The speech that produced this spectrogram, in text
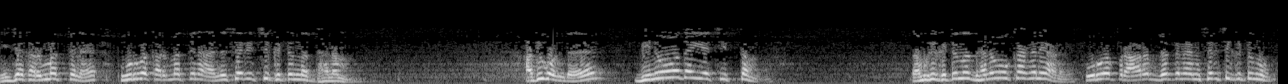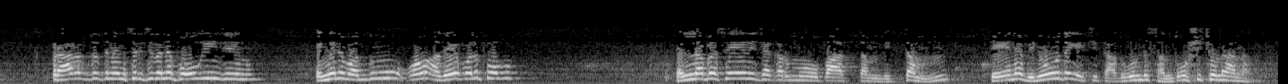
നിജകർമ്മത്തിന് പൂർവകർമ്മത്തിന് അനുസരിച്ച് കിട്ടുന്ന ധനം. അതുകൊണ്ട് വിനോദയ ചിത്തം. നമുക്ക് കിട്ടുന്ന ധനമൊക്കെ അങ്ങനെയാണ്. പൂർവ പ്രാരബ്ധത്തിനനുസരിച്ച് കിട്ടുന്നു. പ്രാരബ്ധത്തിനനുസരിച്ച് തന്നെ പോവുകയും ചെയ്യുന്നു. എങ്ങനെ വന്നു ഓ അതേപോലെ പോകും. എല്ലപസേനിച്ച കർമ്മോപാത്തം വിത്തം തേന വിനോദയ ചിത്തം. അതുകൊണ്ട് സന്തോഷിച്ചോളാണ്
